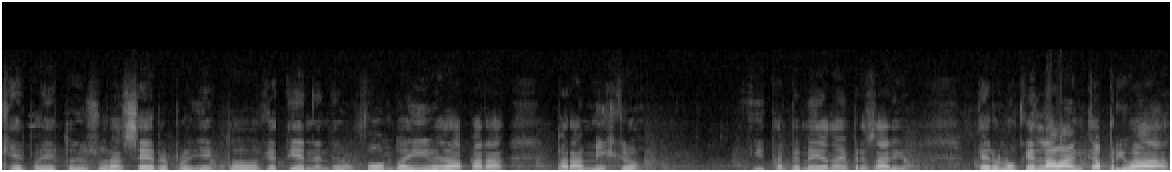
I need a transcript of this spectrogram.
que el proyecto de usura cero, el proyecto que tienen de un fondo ahí ¿verdad? Para, para micro y tal vez medianos empresarios, pero lo que es la banca privada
